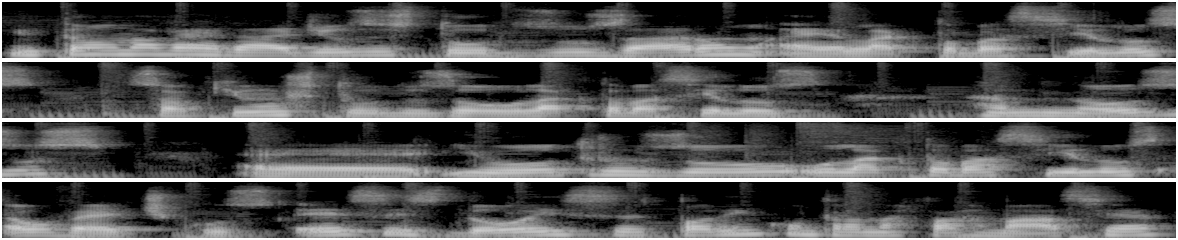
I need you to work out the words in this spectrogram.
Então, na verdade, os estudos usaram é, lactobacilos, só que um estudo usou lactobacilos raminosos é, e o outro usou o lactobacillus helveticus. Esses dois você pode encontrar na farmácia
